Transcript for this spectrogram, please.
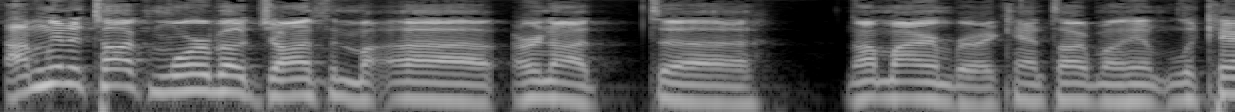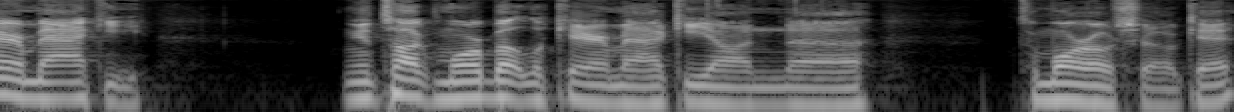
I'm going to talk more about Jonathan, uh, or not, uh, not Myrenberg. I can't talk about him. Lekkerimäki. I'm going to talk more about Lekkerimäki on uh, tomorrow's show. Okay,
